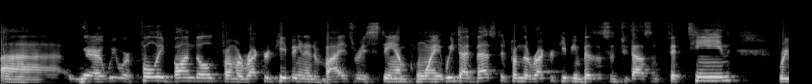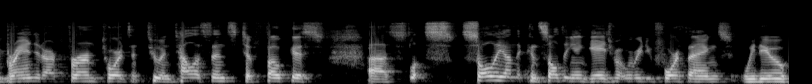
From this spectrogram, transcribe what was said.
Uh, where we were fully bundled from a record keeping and advisory standpoint. We divested from the record keeping business in 2015, rebranded our firm towards to Intellicents to focus uh, solely on the consulting engagement where we do four things. We do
